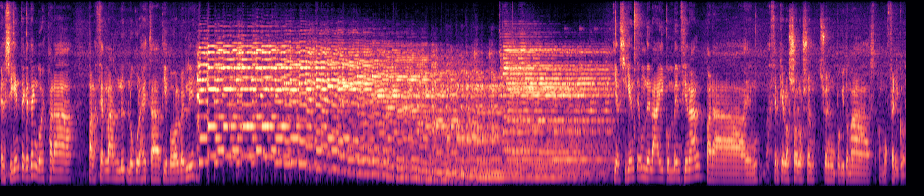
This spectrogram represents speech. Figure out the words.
El siguiente que tengo es para, para hacer las locuras estas tipo Albert Lee. Y el siguiente es un delay convencional para hacer que los solos suenen, un poquito más atmosféricos.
